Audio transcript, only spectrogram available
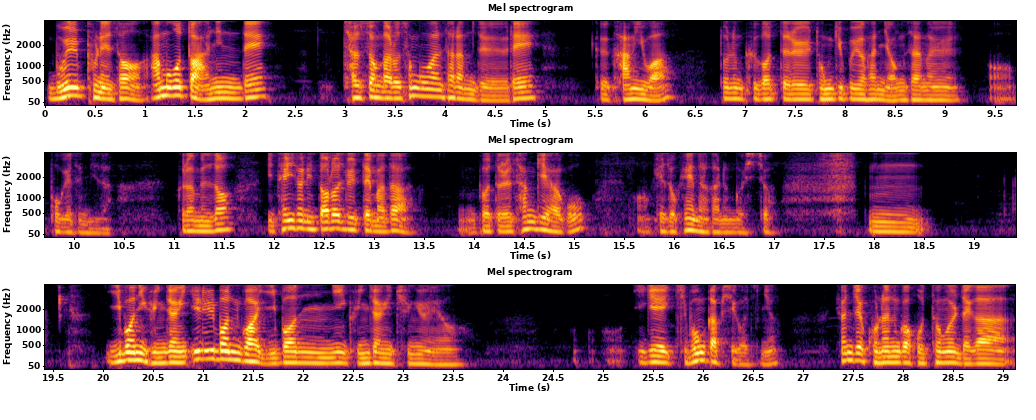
무일푼에서 아무것도 아닌데 자수성가로 성공한 사람들의 그 강의와 또는 그것들을 동기부여한 영상을 어, 보게 됩니다. 그러면서 이 텐션이 떨어질 때마다 음, 그것들을 상기하고 어, 계속 해 나가는 것이죠. 음, 2번이 굉장히 1번과 2번이 굉장히 중요해요. 어, 이게 기본값이거든요. 현재 고난과 고통을 내가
